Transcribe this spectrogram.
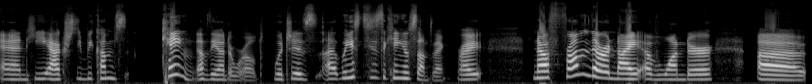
and he actually becomes king of the underworld, which is at least he's the king of something, right? Now, from their night of wonder, uh,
